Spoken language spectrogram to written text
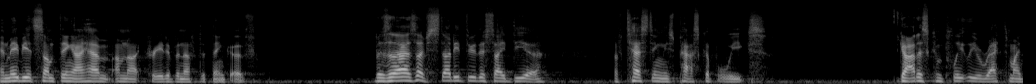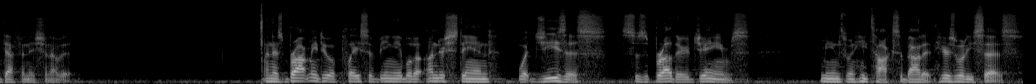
And maybe it's something I have, I'm not creative enough to think of. But as I've studied through this idea of testing these past couple weeks, God has completely wrecked my definition of it and has brought me to a place of being able to understand what Jesus, his brother, James, means when he talks about it. Here's what he says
